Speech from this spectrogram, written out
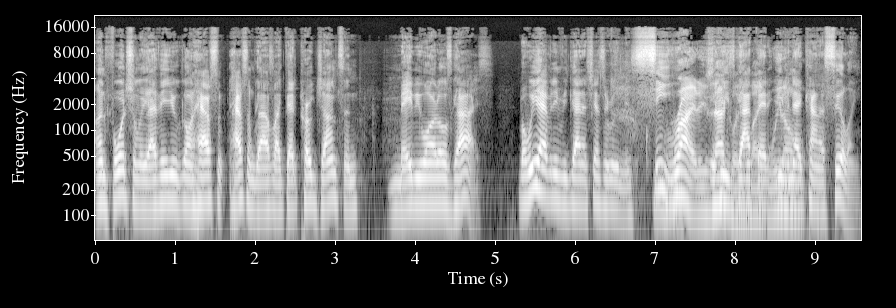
unfortunately, I think you're gonna have some have some guys like that. Kirk Johnson, maybe one of those guys. But we haven't even gotten a chance to really see Right, if exactly. he's got Like, that even don't- that kind of ceiling.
